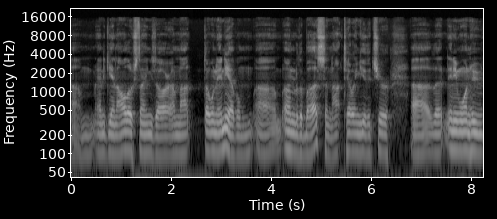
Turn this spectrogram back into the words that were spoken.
Um, and again, all those things are, I'm not throwing any of them um, under the bus and not telling you that you're, uh, that anyone who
